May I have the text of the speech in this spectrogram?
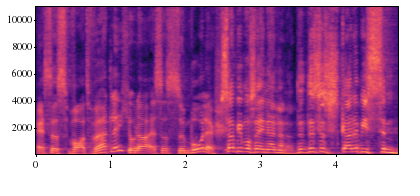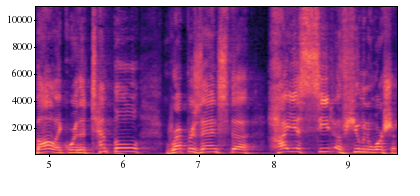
Ist es wortwörtlich oder ist es symbolisch? Some people say, no, no, no. Th- This has got to be symbolic, where the temple represents the highest seat of human worship.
